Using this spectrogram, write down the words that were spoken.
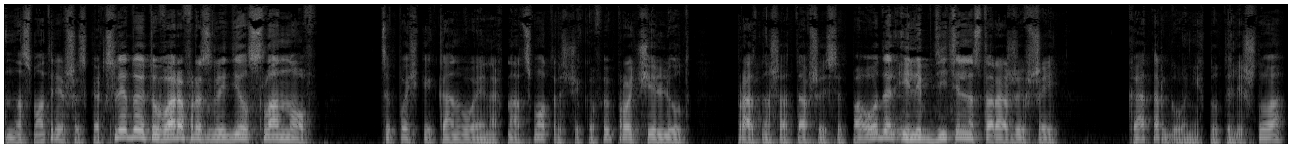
Насмотревшись как следует, Уваров разглядел слонов, цепочкой конвойных надсмотрщиков и прочий люд, праздно шатавшийся поодаль или бдительно стороживший. Каторга у них тут или что?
